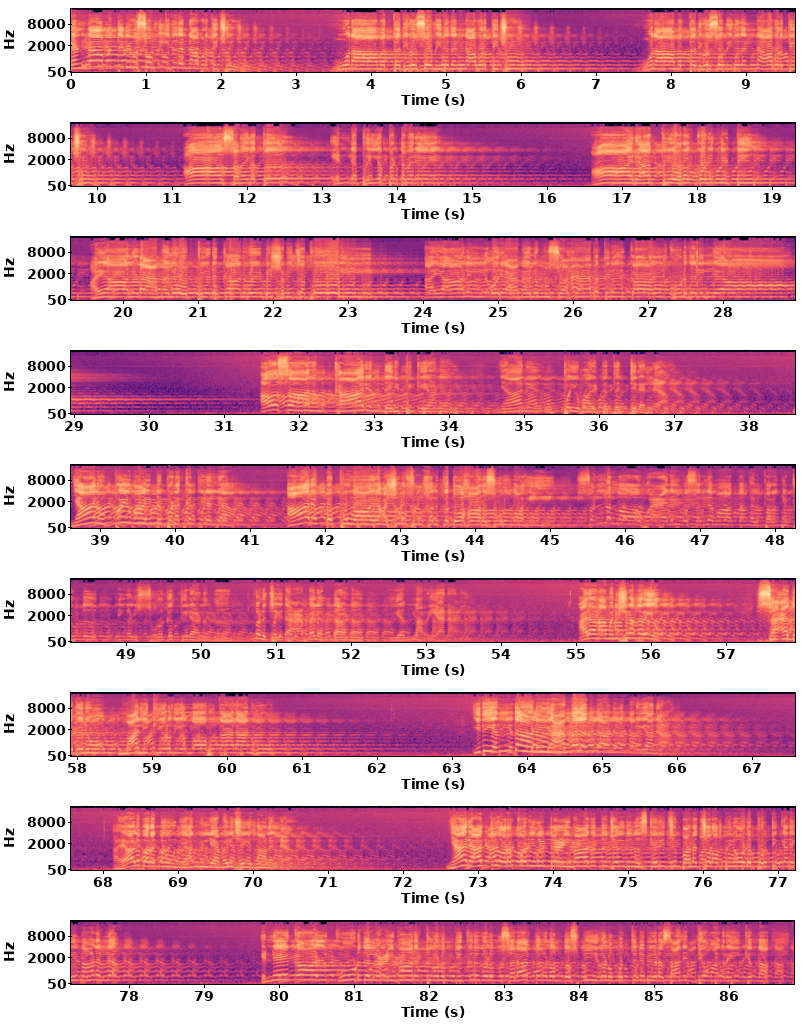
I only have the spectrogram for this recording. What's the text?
രണ്ടാമത്തെ ദിവസവും ഇത് തന്നെ ആവർത്തിച്ചു. മൂന്നാമത്തെ ദിവസവും ഇത് തന്നെ ആവർത്തിച്ചു. മൂന്നാമത്തെ ദിവസവും ഇത് തന്നെ ആവർത്തിച്ചു. ആ സമയത്ത് എന്റെ പ്രിയപ്പെട്ടവരെ ആ രാത്രി ഉറക്കൊഴിഞ്ഞിട്ട് അയാളുടെ അമൽ ഒപ്പിയെടുക്കാൻ വേണ്ടി ശ്രമിച്ചപ്പോൾ അയാളിൽ ഒരു അമലും സ്വഹാബത്തിനേക്കാൾ കൂടുതലില്ല. അവസാനം കാര്യം ധരിപ്പിക്കുകയാണ്. ഞാൻ ഉപ്പയുമായിട്ട് തെറ്റിലല്ല. ഞാൻ ഉപ്പയുമായിട്ട് പിണക്കത്തിലല്ല. ആരംഭപ്പൂവായ അഷ്റഫുൽ ഹൽക്ക് റസൂലുള്ളാഹി അലൈഹി വസല്ലമ തങ്ങൾ പറഞ്ഞിട്ടുണ്ട് നിങ്ങൾ സ്വർഗത്തിലാണെന്ന് നിങ്ങൾ ചെയ്ത അമൽ എന്താണ്? എന്നറിയാനാണ്. ആരാണ് ആ മനുഷ്യനെന്നറിയോ? സഅദ് ബിനു മാലിക് തആല അൻഹു. ഇത് എന്താണ് ഈ അമൽ എന്താണ് എന്നറിയാനാണ് അയാൾ പറഞ്ഞു ഞാൻ വലിയ അമൽ ചെയ്യുന്ന ആളല്ല. ഞാൻ രാത്രി ഉറക്കൊഴിഞ്ഞിട്ട് ഇബാദത്ത് ചെയ്ത് നിസ്കരിച്ച് പടച്ചുറപ്പിനോട് പൊട്ടിക്കരയുന്ന ആളല്ല. എന്നേക്കാൾ കൂടുതൽ ഇബാദത്തുകളും ദിക്റുകളും സലാത്തുകളും തസ്ബീഹുകളും മുത്തുനബിയുടെ സാന്നിധ്യവും ആഗ്രഹിക്കുന്ന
